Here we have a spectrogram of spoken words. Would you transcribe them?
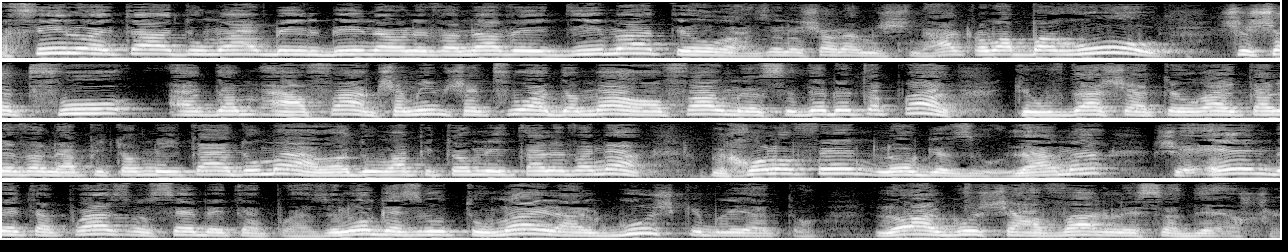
אפילו הייתה אדומה בהלבינה או לבנה והדימה, טהורה. זה לשון המשנה. כלומר, ברור ששטפו עפר, גשמים שטפו אדמה או עפר מהשדה בית הפרט, כי עובדה שהטהורה הייתה לבנה, פתאום נהייתה אדומה, או אדומה פתאום נהייתה לבנה. בכל אופן, לא גזרו. למה? שאין בית הפרס עושה בית הפרס. זה לא גזרו טומאה, אלא על גוש כבריאתו. לא על גוש שעבר לשדה אחר.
